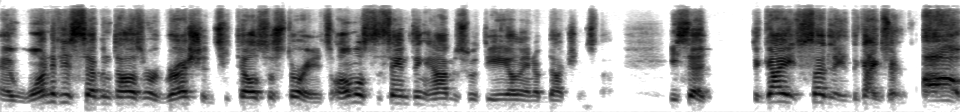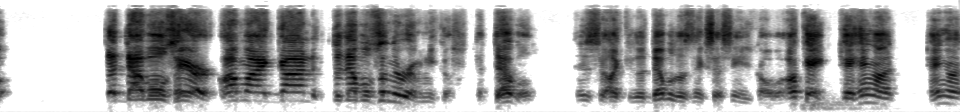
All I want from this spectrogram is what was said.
And one of his 7,000 regressions, he tells a story. It's almost the same thing happens with the alien abduction stuff. He said, the guy suddenly, the guy said, Oh, the devil's here. Oh my God, the devil's in the room. And he goes, The devil? It's like the devil doesn't exist. And he goes, Okay, okay, hang on, hang on.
